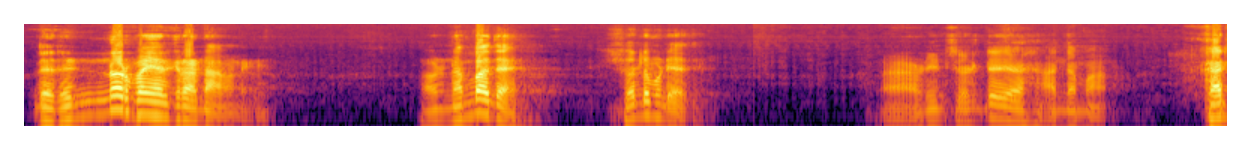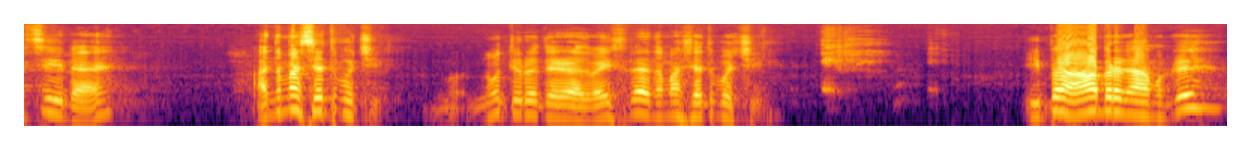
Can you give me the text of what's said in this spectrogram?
இந்த ரெண்டு இன்னொரு பையன் இருக்கிறான்டா அவனுக்கு. அவன் நம்பாத. சொல்ல முடியாது. அப்படின்னு சொல்லிட்டு அந்தம்மா கட்சியில் அந்தம்மா செத்து போச்சு. நூற்றி இருபத்தேழாவது வயசில் அந்தம்மா செத்து போச்சு. இப்போ ஆபிரகாமுக்கு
